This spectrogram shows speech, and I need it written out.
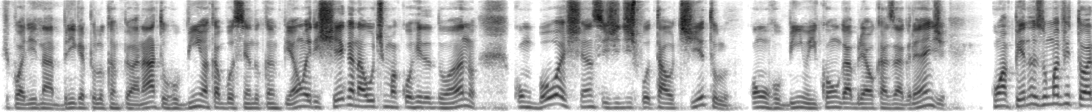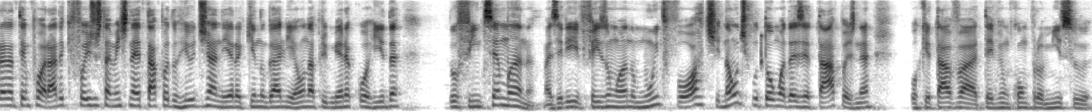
Ficou ali na briga pelo campeonato, o Rubinho acabou sendo campeão. Ele chega na última corrida do ano com boas chances de disputar o título com o Rubinho e com o Gabriel Casagrande, com apenas uma vitória na temporada, que foi justamente na etapa do Rio de Janeiro, aqui no Galeão, na primeira corrida do fim de semana. Mas ele fez um ano muito forte, não disputou uma das etapas, né? Porque tava, teve um compromisso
